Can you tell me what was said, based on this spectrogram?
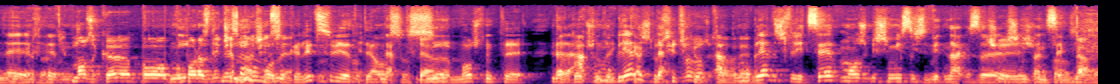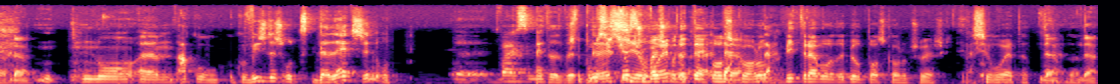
да, е, да. Е, мозъка по, по по-различен не начин. Мозъка, лицевият дял да, с да. мощните да, да, ако му гледаш, да, всички от това ако време. му гледаш в лице, може би ще мислиш веднага за Че шимпанзе. шимпанзе. Да, да. Но ако го виждаш отдалече, от 20 метра да Ще помислиш, че човешко дете. Е по-скоро, да, би трябвало да е бил по-скоро човешки. Да. Силуетът. Да, да. да.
